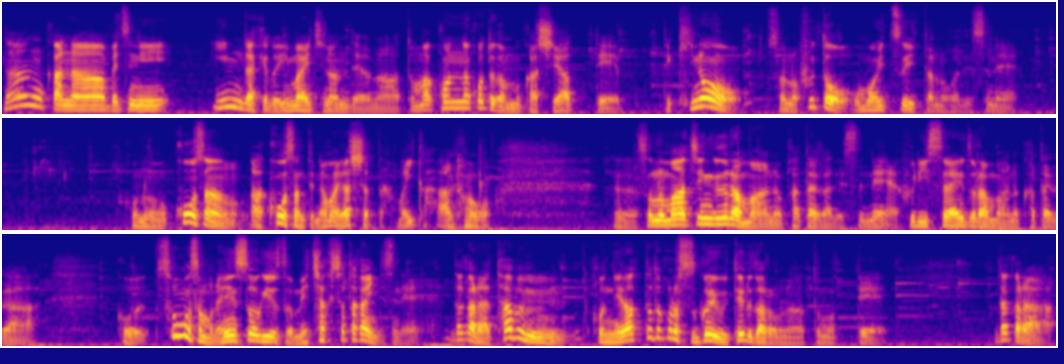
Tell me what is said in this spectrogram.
なんかな別にいいんだけどいまいちなんだよなと。まあこんなことが昔あって。で昨日そのふと思いついたのがですねこの k o さんあ k o さんって名前出しちゃった。まあいいか。あの、うん、そのマーチングドラマーの方がですねフリースタイルドラマーの方がこうそもそもの演奏技術がめちゃくちゃ高いんですねだから多分こう狙ったところすごい打てるだろうなと思ってだから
